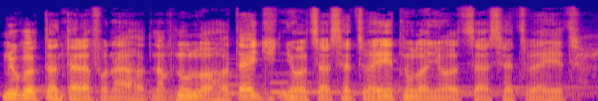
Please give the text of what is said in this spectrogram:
Nyugodtan telefonálhatnak 061 877 0877.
